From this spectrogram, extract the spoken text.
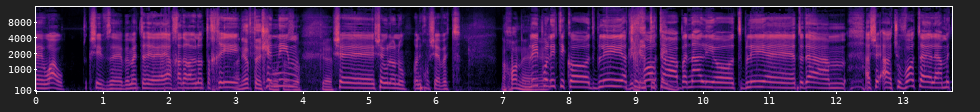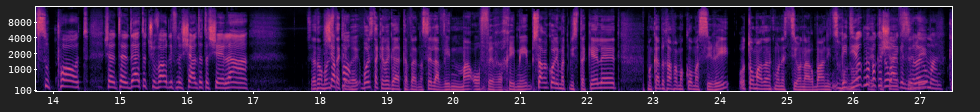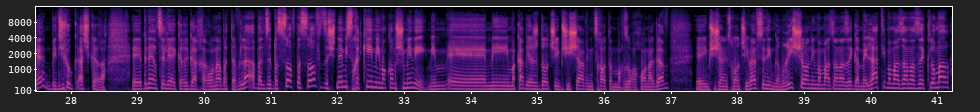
ווואו. תקשיב, זה באמת היה אחד הרעיונות הכי כנים כן. ש- שהיו לנו, אני חושבת. נכון. אה, בלי פוליטיקות, בלי התשובות חרטוטים. הבנאליות, בלי, אה, אתה יודע, הש- התשובות האלה, המצופות, שאתה יודע את התשובה עוד לפני שאלת את השאלה. בסדר, בוא נסתכל. רגע- בוא נסתכל רגע על הטבלה, ננסה להבין מה עופר אחימי. בסך הכל אם את מסתכלת, מכבי חיפה מקום עשירי, אותו מאזן כמו נס ציונה, ארבעה ניצחונות, בדיוק כמו אה, בכדורגל, זה לא. יאומן. כן, בדיוק, אשכרה. אה, בני הרצליה היא כרגע האחרונה בטבלה, אבל זה בסוף בסוף זה שני משחקים ממקום שמיני. אה, ממכבי אשדוד שהיא עם שישה וניצחה אותם במחזור האחרון אגב, אה, עם שישה ניצחונות שבעה הפסדים, גם ראשון עם המאזן הזה, גם אילת עם המאזן הזה. כלומר,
